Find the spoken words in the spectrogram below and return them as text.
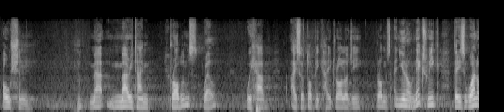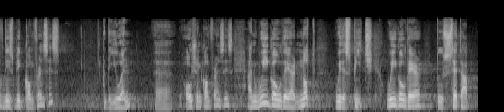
ocean, ma maritime problems. Well, we have isotopic hydrology problems. And you know, next week there is one of these big conferences, the UN, uh, ocean conferences, and we go there not with a speech. We go there to set up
